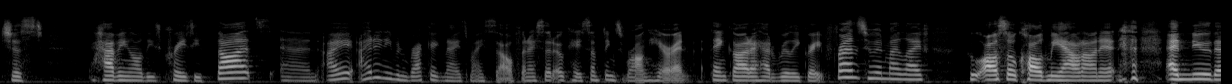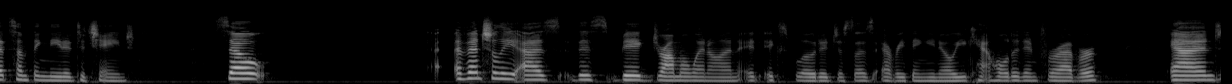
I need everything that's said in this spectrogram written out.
just having all these crazy thoughts and I, I didn't even recognize myself. And I said, okay, something's wrong here. And thank God I had really great friends who in my life who also called me out on it and knew that something needed to change. So eventually, as this big drama went on, it exploded just as everything, you know, you can't hold it in forever and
